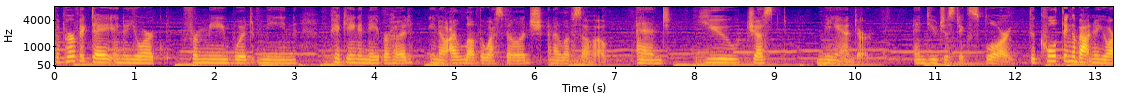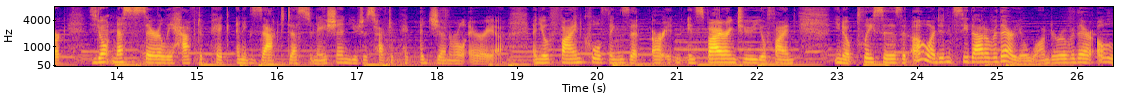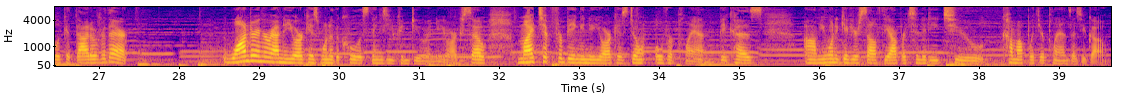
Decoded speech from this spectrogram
The perfect day in New York for me would mean picking a neighborhood. You know, I love the West Village and I love Soho. And you just meander and you just explore. The cool thing about New York is you don't necessarily have to pick an exact destination, you just have to pick a general area. And you'll find cool things that are inspiring to you. You'll find, you know, places that, oh, I didn't see that over there. You'll wander over there. Oh, look at that over there wandering around New York is one of the coolest things you can do in New York. So my tip for being in New York is don't overplan because um, you want to give yourself the opportunity to come up with your plans as you go.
